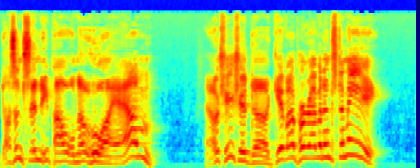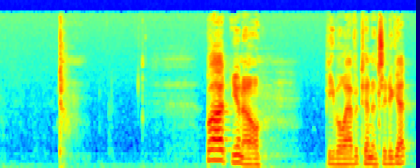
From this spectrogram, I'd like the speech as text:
doesn't Sidney Powell know who I am? Now she should uh, give up her evidence to me. But, you know, people have a tendency to get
